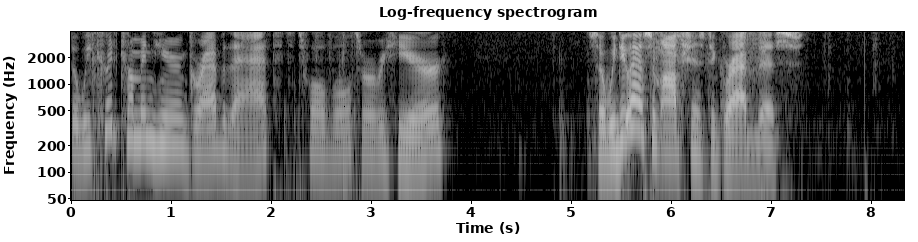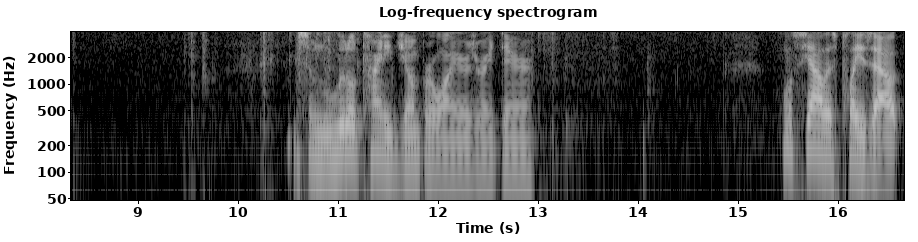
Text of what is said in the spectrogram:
so we could come in here and grab that. It's 12 volts over here. So we do have some options to grab this. Some little tiny jumper wires right there. We'll see how this plays out.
